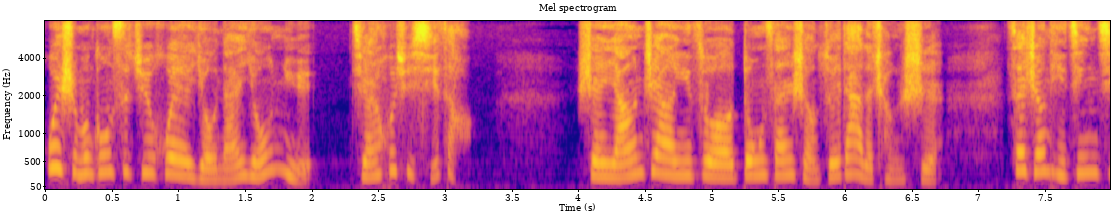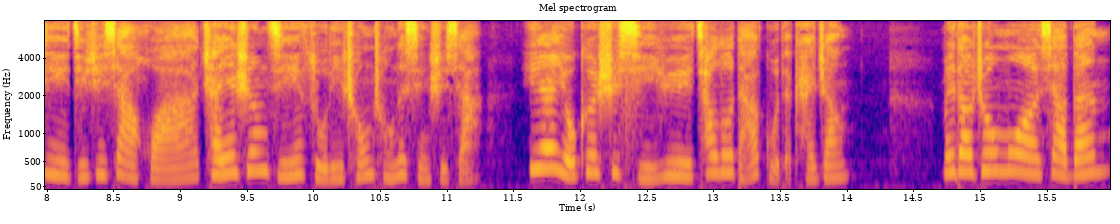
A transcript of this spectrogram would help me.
为什么公司聚会有男有女，竟然会去洗澡？沈阳这样一座东三省最大的城市。在整体经济急剧下滑、产业升级阻力重重的形势下，依然有各式洗浴敲锣打鼓的开张。每到周末下班，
